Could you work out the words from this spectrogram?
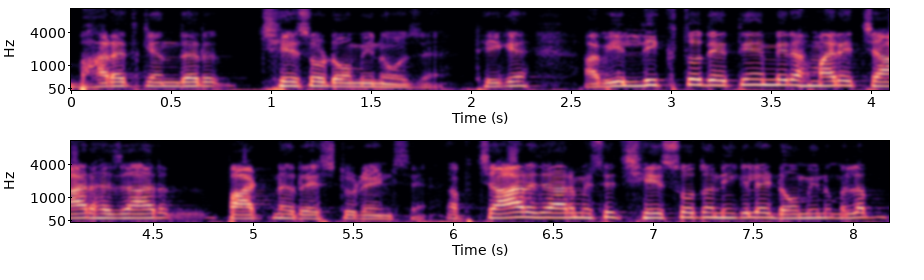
भारत के अंदर छः सौ डोमिनोज हैं, ठीक है? अब ये लिख तो देते हैं मेरे, हमारे चार हज़ार पार्टनर रेस्टोरेंट्स हैं। अब चार हज़ार में से छः सौ तो निकले डोमिनो मतलब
